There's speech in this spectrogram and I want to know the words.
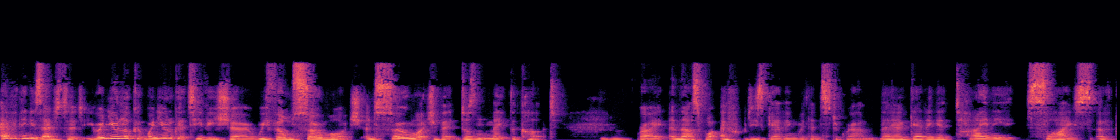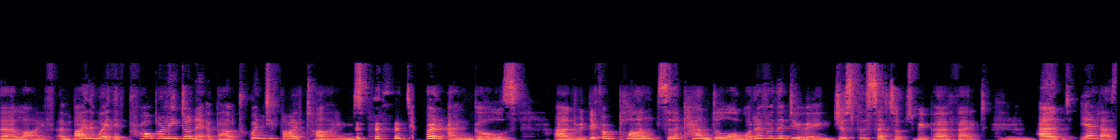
everything is edited. When you look at when you look at a TV show, we film so much, and so much of it doesn't make the cut, Mhm. right? And that's what everybody's getting with Instagram. They are getting a tiny slice of their life. And by the way, they've probably done it about twenty five times, different angles. And with different plants and a candle or whatever they're doing, just for the setup to be perfect. Mm. And yeah, that's,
